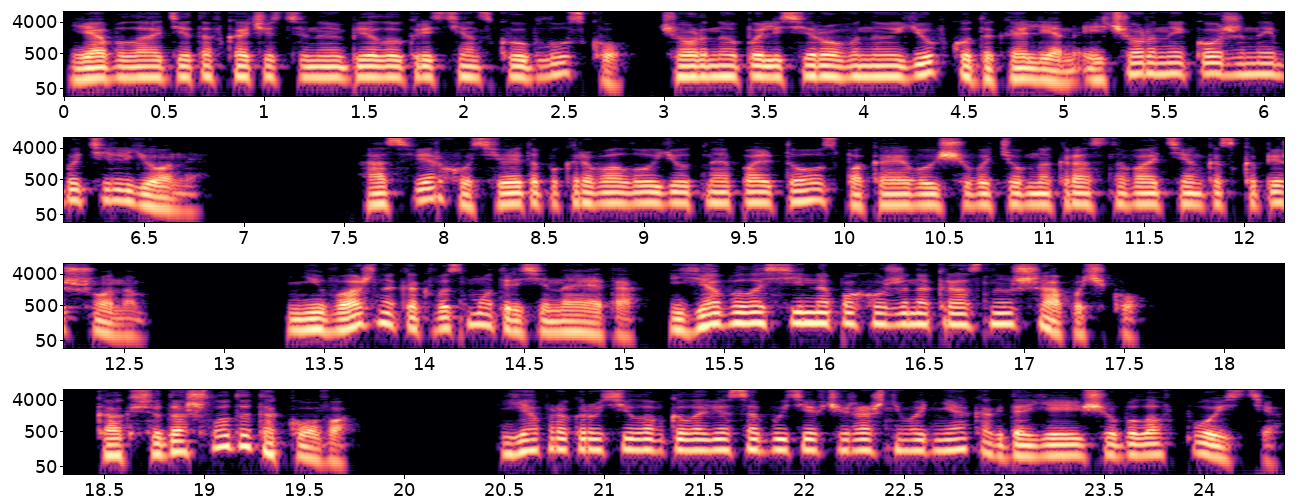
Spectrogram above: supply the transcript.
Я была одета в качественную белую крестьянскую блузку, черную полисированную юбку до колен и черные кожаные ботильоны. А сверху все это покрывало уютное пальто успокаивающего темно-красного оттенка с капюшоном. Неважно, как вы смотрите на это, я была сильно похожа на красную шапочку. Как все дошло до такого? Я прокрутила в голове события вчерашнего дня, когда я еще была в поезде.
